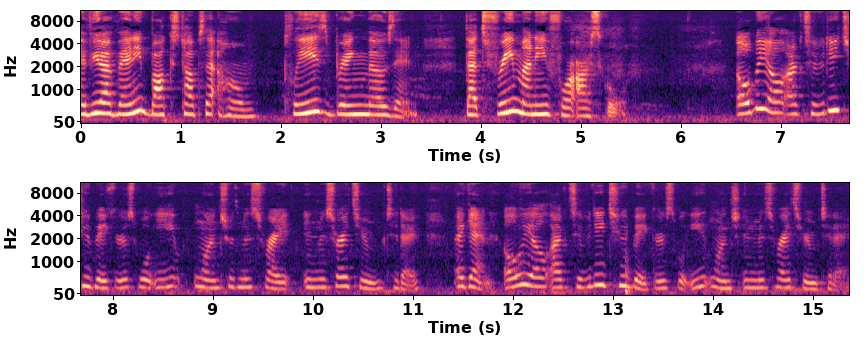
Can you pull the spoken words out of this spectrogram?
If you have any box tops at home, please bring those in. That's free money for our school. LBL Activity 2 bakers will eat lunch with Miss Wright in Miss Wright's room today. Again, LBL Activity 2 bakers will eat lunch in Miss Wright's room today.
